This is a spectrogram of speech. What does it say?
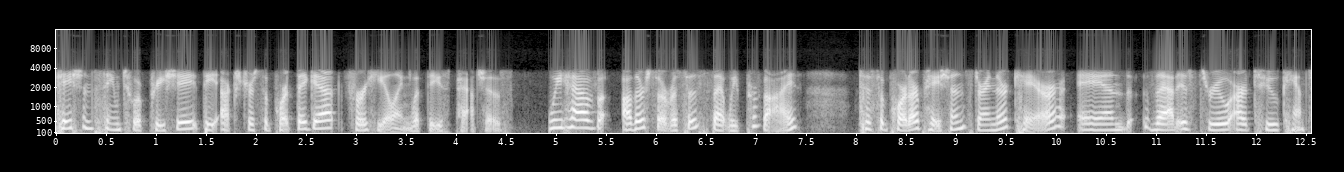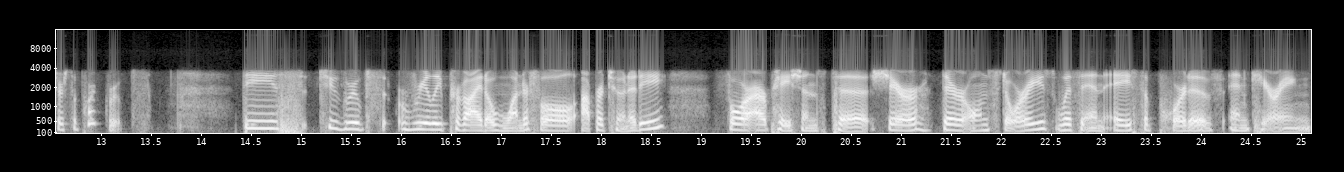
Patients seem to appreciate the extra support they get for healing with these patches. We have other services that we provide to support our patients during their care, and that is through our two cancer support groups. These two groups really provide a wonderful opportunity for our patients to share their own stories within a supportive and caring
